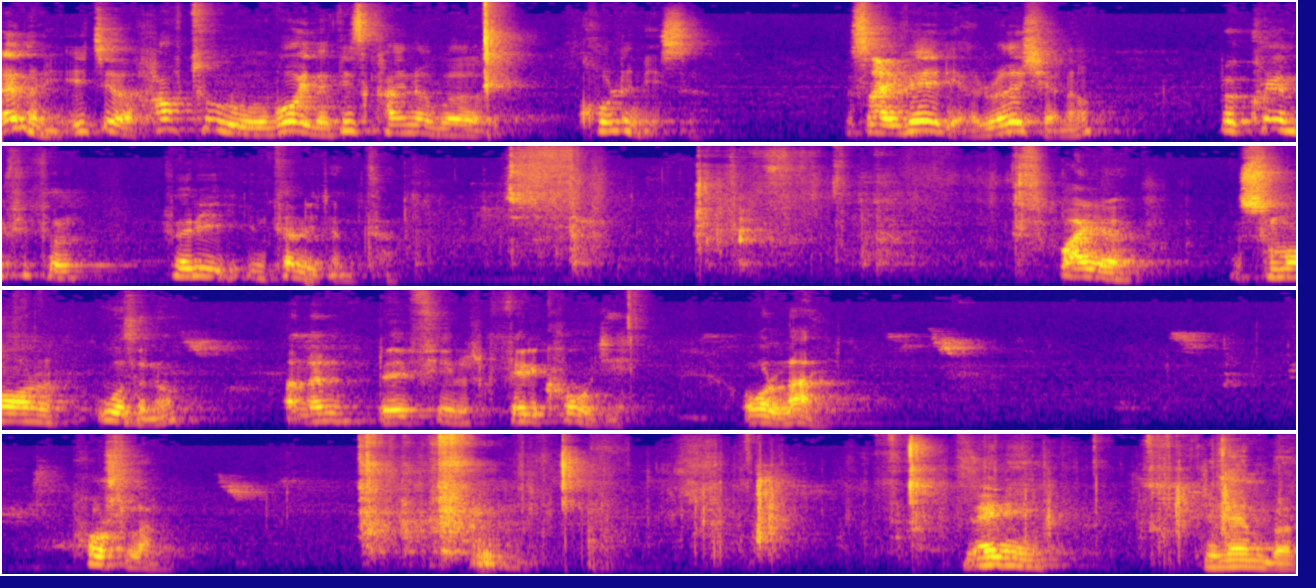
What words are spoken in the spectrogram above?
agony. It's uh, how to avoid this kind of uh, coldness. Siberia, Russia, no? But Korean people, very intelligent. Fire small wood, no? And then they feel very cozy all night. Porcelain. Many remember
